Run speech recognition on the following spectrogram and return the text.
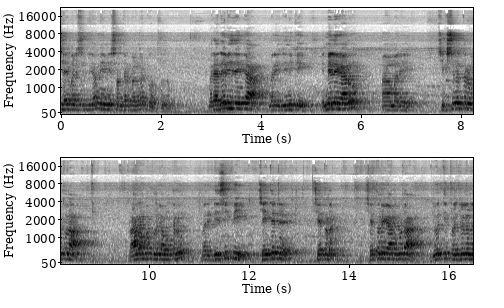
చేయవలసిందిగా మేము ఈ సందర్భంగా కోరుతున్నాం. మరి అదేవిధంగా మరి దీనికి ఎమ్మెల్యే గారు మరి శిక్షణ తరగతుల ప్రారంభకులుగా ఉంటారు. మరి డీసీపీ చైతన్య చేతన చేతన గారు కూడా జ్యోతి ప్రజ్వలన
